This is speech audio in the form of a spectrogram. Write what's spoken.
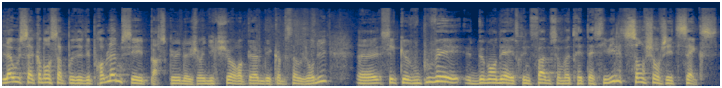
Là où ça commence à poser des problèmes, c'est parce que la juridiction européenne est comme ça aujourd'hui, euh, c'est que vous pouvez demander à être une femme sur votre état civil sans changer de sexe.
